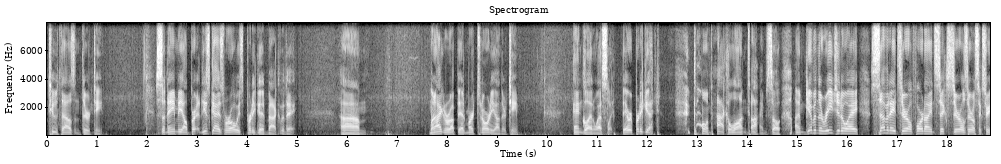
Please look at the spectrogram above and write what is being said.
2013? So name the Alberta. These guys were always pretty good back in the day. Um, when I grew up, they had Mark Tinordi on their team and Glen Wesley. They were pretty good. Going back a long time. So I'm giving the region away 780 496 0063.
